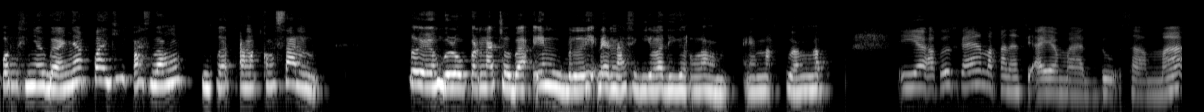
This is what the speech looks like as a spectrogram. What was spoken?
porsinya banyak lagi, pas banget buat anak kosan. Tuh yang belum pernah cobain beli dan nasi gila di Gerlam, enak banget. Iya, aku sukanya makan nasi ayam madu sama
